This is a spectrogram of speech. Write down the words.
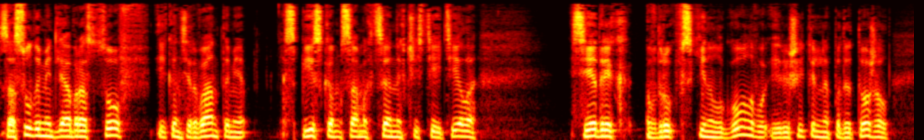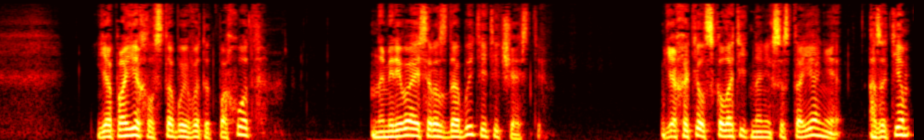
сосудами для образцов и консервантами, списком самых ценных частей тела. Седрик вдруг вскинул голову и решительно подытожил. «Я поехал с тобой в этот поход, намереваясь раздобыть эти части. Я хотел сколотить на них состояние, а затем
